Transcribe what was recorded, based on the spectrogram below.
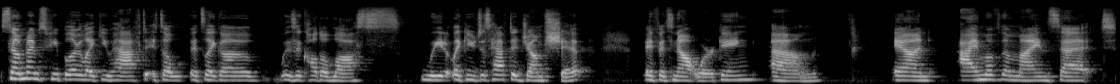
sometimes people are like, you have to, it's a, it's like a, is it called a loss leader? Like you just have to jump ship if it's not working. Um, and I'm of the mindset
